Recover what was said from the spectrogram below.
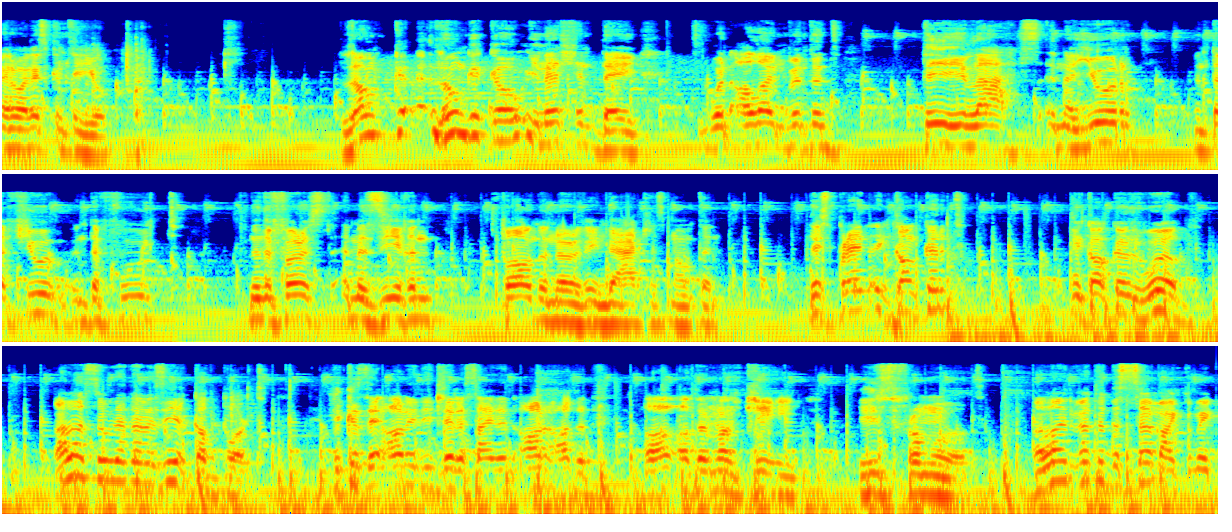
Anyway, let's continue. Long, long ago in ancient day, when Allah invented the last and a year, in the few, in the first Amaziren found on earth in the Atlas Mountain. They spread and conquered, and conquered the world. Allah saw that Amazir got bored because they already genocided all other, all other monkey is from world. Allah invented the Semite to make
